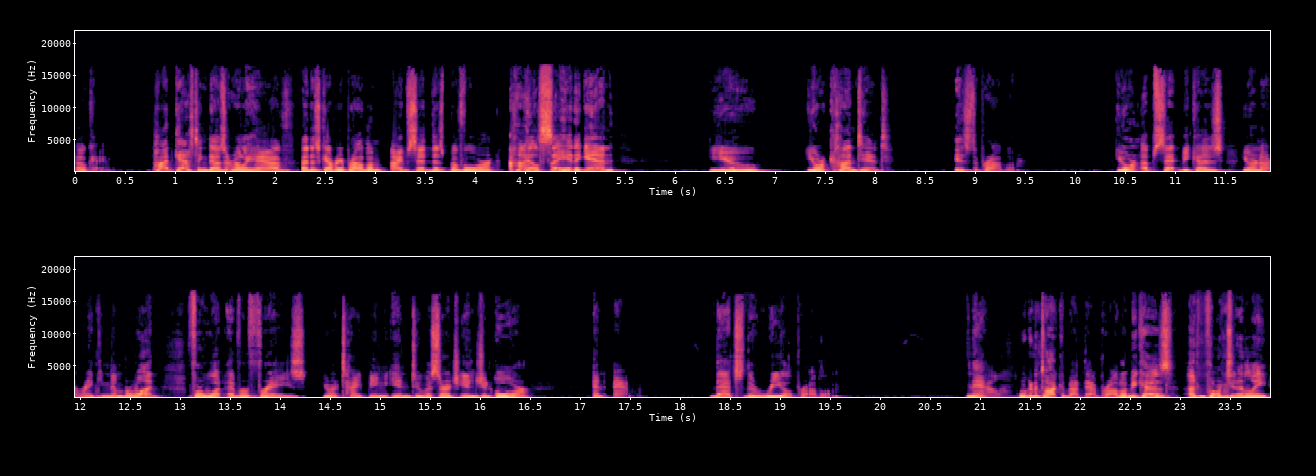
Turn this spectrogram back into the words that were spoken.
Okay, podcasting doesn't really have a discovery problem. I've said this before, I'll say it again. You, your content, is the problem. You're upset because you're not ranking number one for whatever phrase you're typing into a search engine or an app. That's the real problem. Now, we're going to talk about that problem because, unfortunately,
